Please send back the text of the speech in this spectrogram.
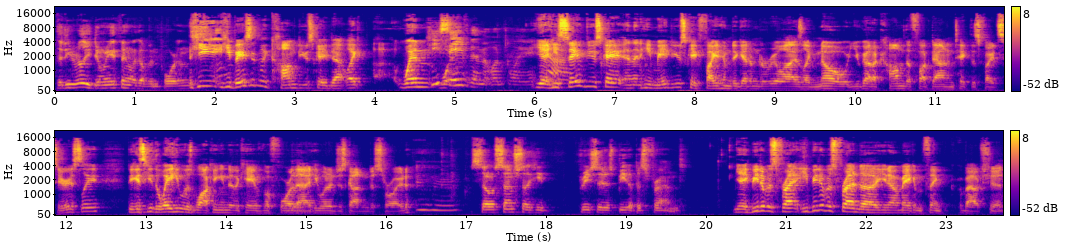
Did he really do anything like of importance? he he basically calmed Yusuke down. Like uh, when He wh- saved them at one point. Yeah, Yeah. he saved Yusuke, and then he made Yusuke fight him to get him to realize, like, no, you gotta calm the fuck down and take this fight seriously. Because he, the way he was walking into the cave before that, he would have just gotten destroyed. So essentially, he briefly just beat up his friend. Yeah, he beat up his friend. He beat up his friend to, you know, make him think about shit.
